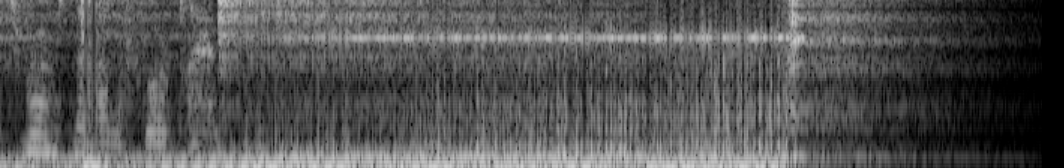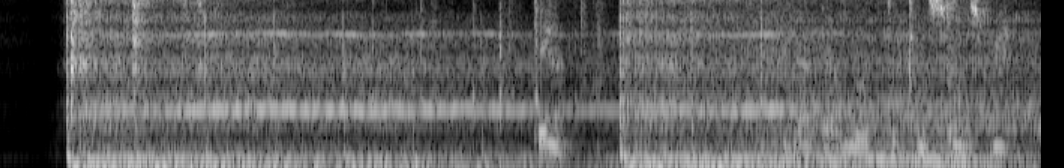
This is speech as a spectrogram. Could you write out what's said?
This room's not on the floor plans. Dan, you got that look that concerns me.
